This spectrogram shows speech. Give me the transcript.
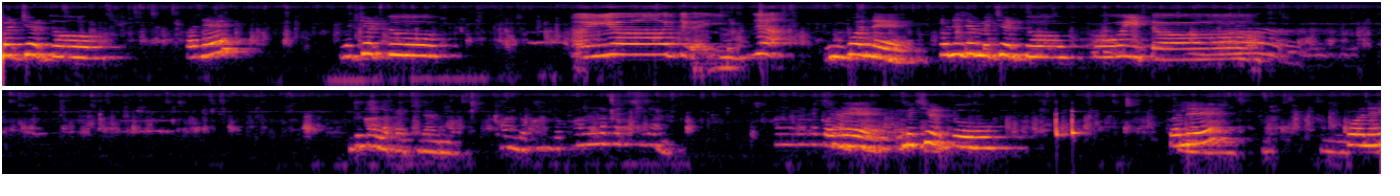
മെച്ചെടുത്തു അല്ലേ മെച്ചെടുത്തു അയ്യോ പൊന്നെ. പൊന്നിന്റെ മെച്ചെടുത്തു പോയിട്ടോ. ഇത് കള്ളക്കരച്ചിലാണ് കണ്ടോ കണ്ടോ കള്ളക്കരച്ചിലാണ് പൊന്നെ മെച്ചെടുത്തു പൊന്നെ പൊന്നെ.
